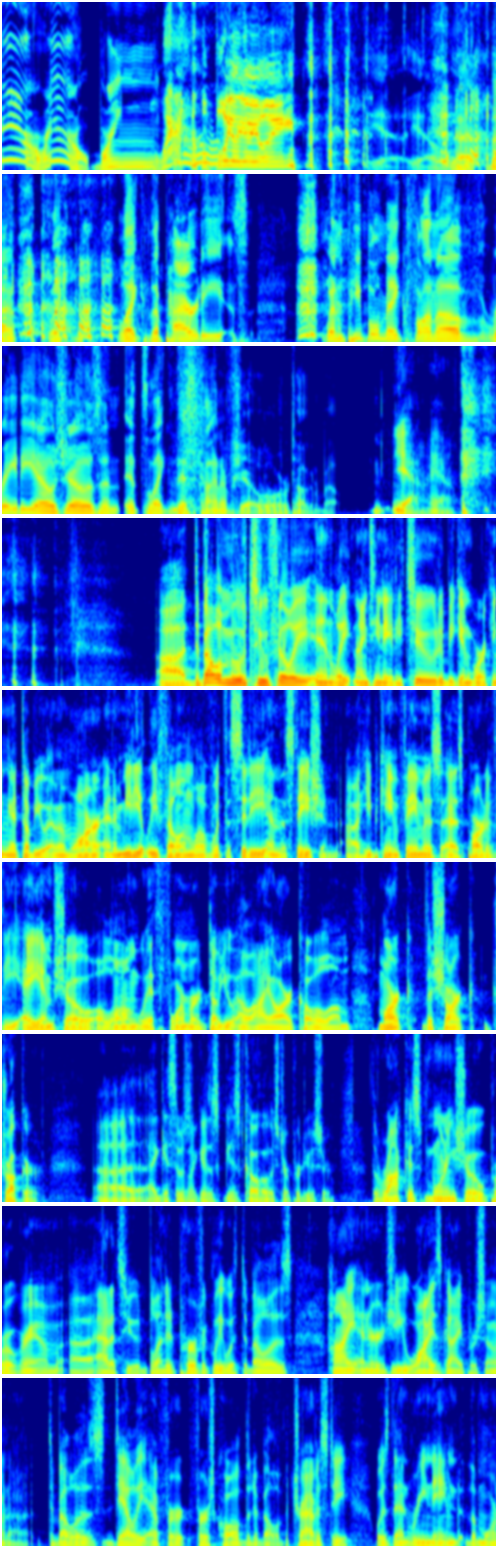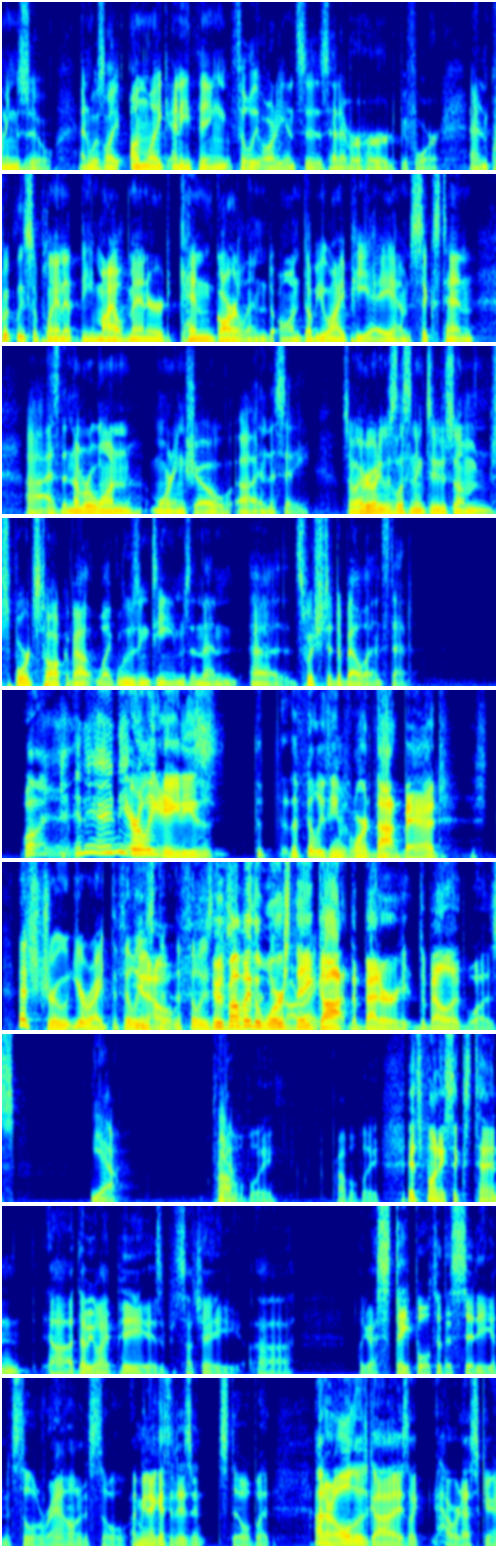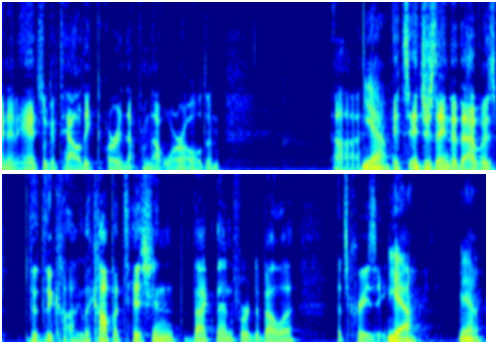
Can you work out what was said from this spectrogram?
wow, boing. wow, oy. yeah, yeah, like that, that, like, like the parody. When people make fun of radio shows, and it's like this kind of shit, what we're talking about. Yeah, yeah. Uh, DeBella moved to Philly in late 1982 to begin working at WMMR and immediately fell in love with the city and the station. Uh, he became famous as part of the AM show along with former WLIR co alum Mark the Shark Drucker. Uh, I guess it was like his, his co-host or producer. The raucous morning show program uh, attitude blended perfectly with DeBella's high energy, wise guy persona. DeBella's daily effort, first called the DeBella Travesty, was then renamed the Morning Zoo and was like unlike anything Philly audiences had ever heard before, and quickly supplanted the mild-mannered Ken Garland on WIP AM 610 uh, as the number one morning show uh, in the city. So everybody was listening to some sports talk about like losing teams, and then uh, switched to DeBella instead. Well, in, in the early '80s, the, the Philly teams weren't that bad. That's true. You're right. The Phillies, you know, the, the Phillies. It was probably the themselves were doing worst they right. got. The better DeBella was. Yeah. Yeah. Probably. Probably. It's funny. Six ten uh, WIP is such a uh, like a staple to the city, and it's still around. It's still. I mean, I guess it isn't still, but I don't know. All those guys like Howard Eskin and Angelo Cataldi are in that from that world, and uh, Yeah. it's interesting that that was the the, the competition back then for DeBella. That's crazy. Yeah, yeah.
